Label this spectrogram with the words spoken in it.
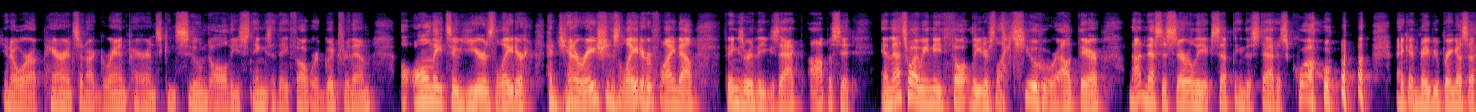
you know, where our parents and our grandparents consumed all these things that they thought were good for them, only to years later and generations later find out things are the exact opposite. And that's why we need thought leaders like you who are out there, not necessarily accepting the status quo and can maybe bring us a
